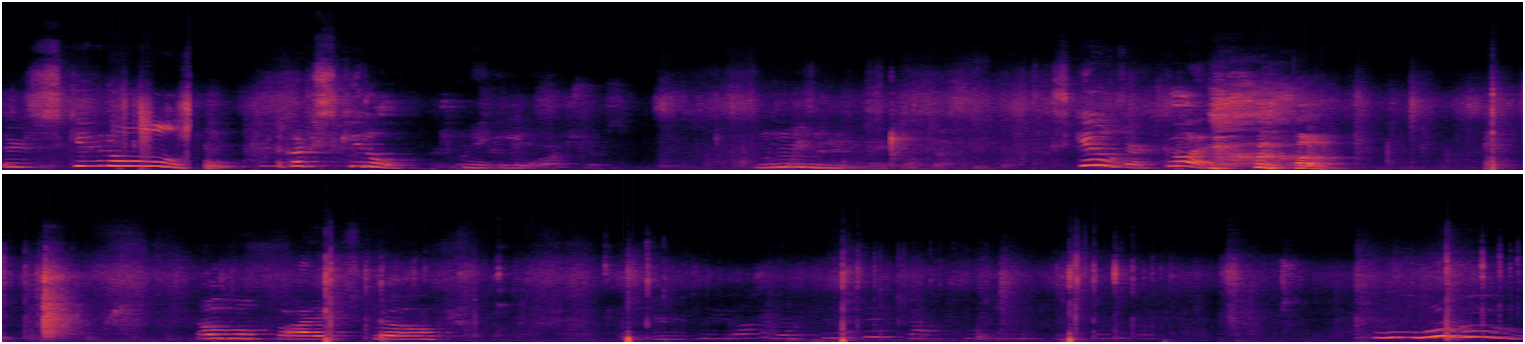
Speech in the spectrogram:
There's Skittles. I got a Skittle. I'm gonna eat it. Wash this. Mm. Anyway, it's all dusty. Skittles are good. Snowball fight still. Woo-hoo.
